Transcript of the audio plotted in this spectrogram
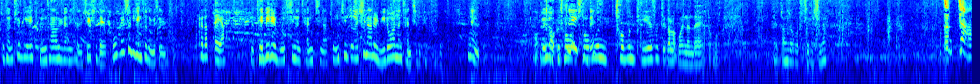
조선 초기에 군사훈련이 자주 실시되었고 활쏘기 행사도 여기서 열렸습니다. 그렇대요. 그 대비를 모시는 잔치나 종친 또는 신하를 위로하는 잔치도 베풀고 그냥 어, 여기가 그 플레이스인데? 저분, 저분 뒤에서 찍으려고 했는데, 또. 열정적으로 찍으시네. 으짜!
